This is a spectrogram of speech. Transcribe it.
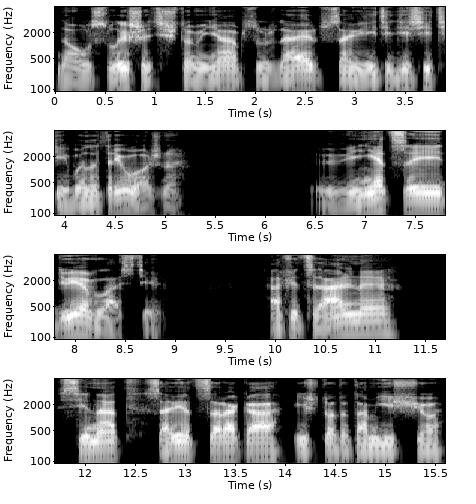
но услышать, что меня обсуждают в Совете Десяти, было тревожно. В Венеции две власти. Официальная, Сенат, Совет Сорока и что-то там еще.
